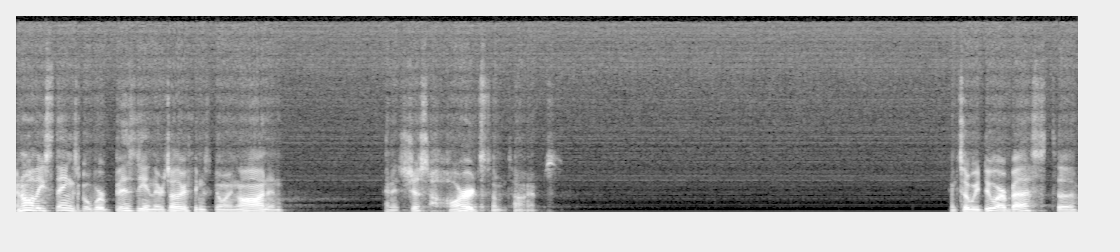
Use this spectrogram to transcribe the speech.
and all these things, but we're busy and there's other things going on, and, and it's just hard sometimes. And so we do our best to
